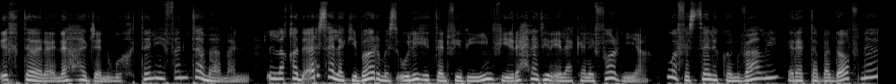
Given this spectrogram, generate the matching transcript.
اختار نهجا مختلفا تماما. لقد أرسل كبار مسؤوليه التنفيذيين في رحلة إلى كاليفورنيا. وفي Silicon Valley رتب دوفنر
